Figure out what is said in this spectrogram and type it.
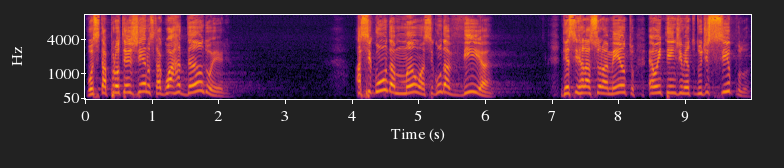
Você está protegendo, está guardando ele. A segunda mão, a segunda via desse relacionamento é o entendimento do discípulo.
